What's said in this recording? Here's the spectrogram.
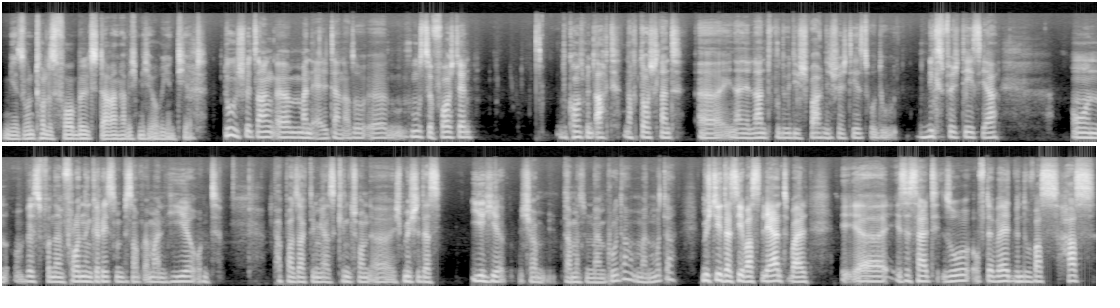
mir so ein tolles Vorbild, daran habe ich mich orientiert. Du, ich würde sagen, äh, meine Eltern. Also äh, du musst dir vorstellen, du kommst mit acht nach Deutschland äh, in ein Land, wo du die Sprache nicht verstehst, wo du nichts verstehst, ja. Und bist von deinen Freunden gerissen, bist auf einmal hier und Papa sagte mir als Kind schon, äh, ich möchte, dass ihr hier, ich war damals mit meinem Bruder und meiner Mutter, ich möchte, dass ihr was lernt, weil äh, es ist halt so auf der Welt, wenn du was hast,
